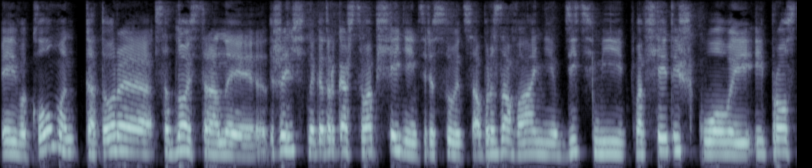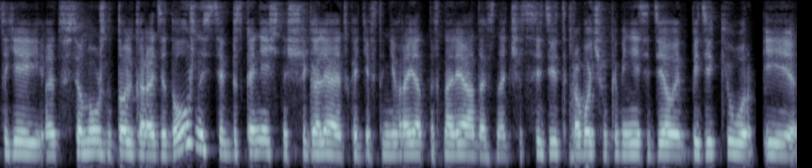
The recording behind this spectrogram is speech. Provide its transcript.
Эйва Колман, которая, с одной стороны, женщина, которая, кажется, вообще не интересуется образованием, детьми, вообще этой школой, и просто ей это все нужно только ради должности, бесконечно щеголяет в каких-то невероятных нарядах, значит, сидит в рабочем кабинете, делает педикюр, и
